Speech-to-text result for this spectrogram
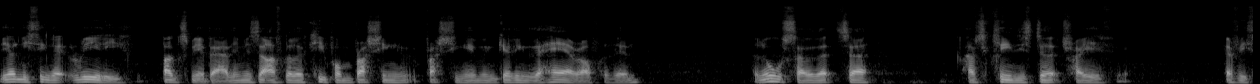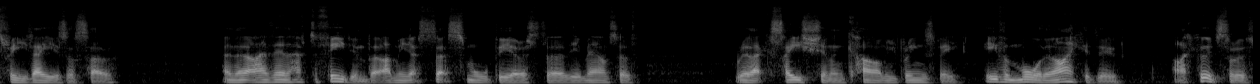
the only thing that really bugs me about him is that I've got to keep on brushing brushing him and getting the hair off of him and also that uh, I have to clean his dirt tray every three days or so, and then I then have to feed him. But I mean, that's that's small beer as to the amount of relaxation and calm he brings me, even more than I could do. I could sort of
